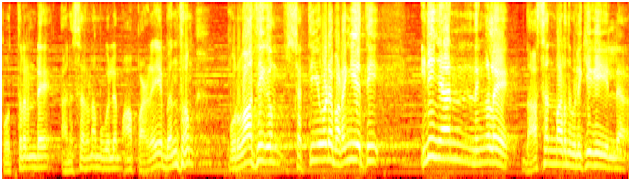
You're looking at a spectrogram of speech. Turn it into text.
പുത്രന്റെ അനുസരണം മൂലം ആ പഴയ ബന്ധം പൂർവാധികം ശക്തിയോടെ മടങ്ങിയെത്തി. ഇനി ഞാൻ നിങ്ങളെ ദാസന്മാർ എന്ന് വിളിക്കുകയില്ല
